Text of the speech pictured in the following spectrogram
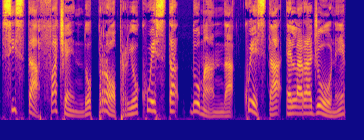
si sta facendo proprio questa domanda. Questa è la ragione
